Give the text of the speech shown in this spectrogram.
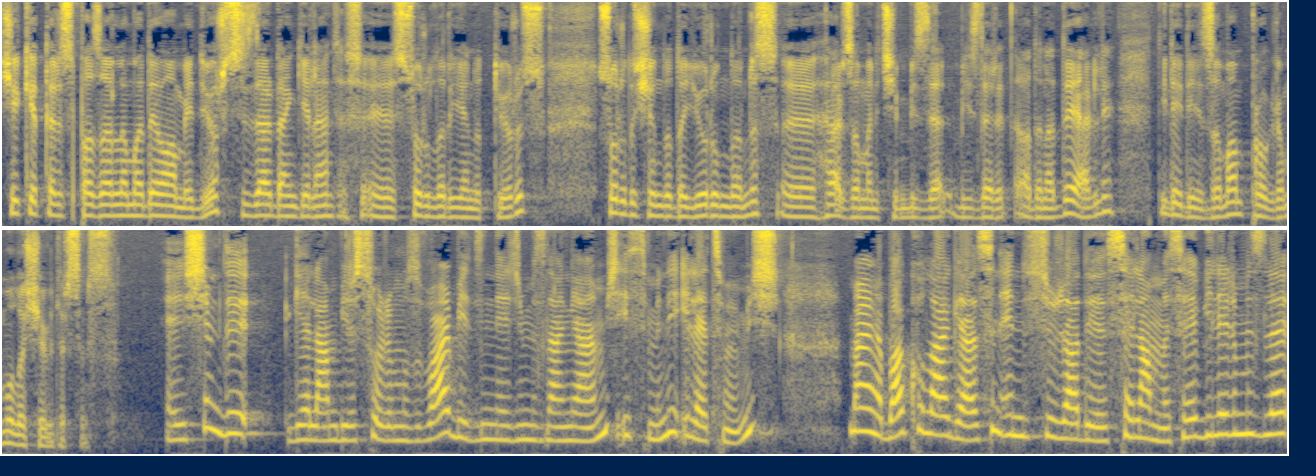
Şirket arası pazarlama devam ediyor. Sizlerden gelen e, soruları yanıtlıyoruz. Soru dışında da yorumlarınız e, her zaman için bizler bizler adına değerli. Dilediğiniz zaman programa ulaşabilirsiniz. E, şimdi gelen bir sorumuz var. Bir dinleyicimizden gelmiş. ismini iletmemiş. Merhaba, kolay gelsin. Endüstri Radyo'ya selam ve sevgilerimizle.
